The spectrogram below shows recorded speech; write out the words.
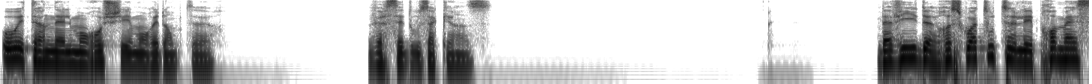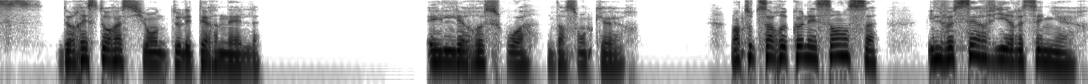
ô Éternel, mon rocher et mon rédempteur. Versets 12 à 15. David reçoit toutes les promesses de restauration de l'Éternel et il les reçoit dans son cœur. Dans toute sa reconnaissance, il veut servir le Seigneur.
